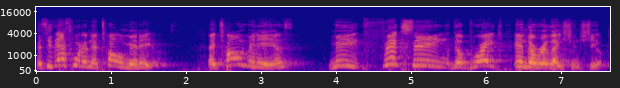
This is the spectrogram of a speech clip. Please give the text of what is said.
And see, that's what an atonement is. Atonement is me fixing the break in the relationship,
